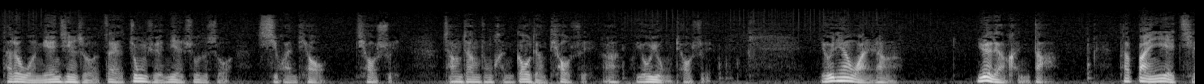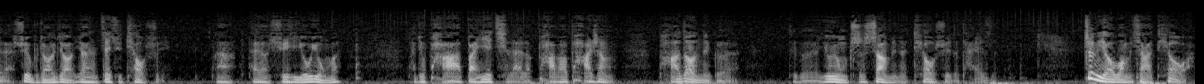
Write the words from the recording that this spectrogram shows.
他说：“我年轻时候在中学念书的时候，喜欢跳跳水，常常从很高这样跳水啊，游泳跳水。有一天晚上啊，月亮很大，他半夜起来睡不着觉，要想再去跳水啊，他要学习游泳吗？他就爬，半夜起来了，爬爬爬上，爬到那个。这个游泳池上面的跳水的台子，正要往下跳啊，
